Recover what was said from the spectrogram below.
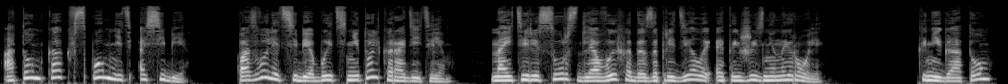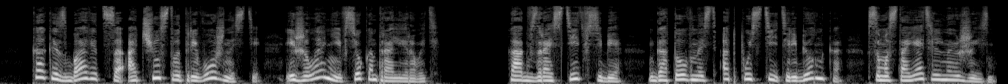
о том, как вспомнить о себе, позволить себе быть не только родителем, найти ресурс для выхода за пределы этой жизненной роли, Книга о том, как избавиться от чувства тревожности и желания все контролировать. Как взрастить в себе готовность отпустить ребенка в самостоятельную жизнь.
